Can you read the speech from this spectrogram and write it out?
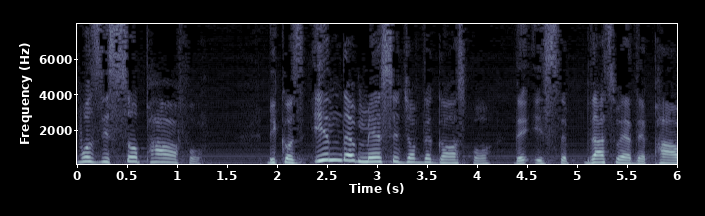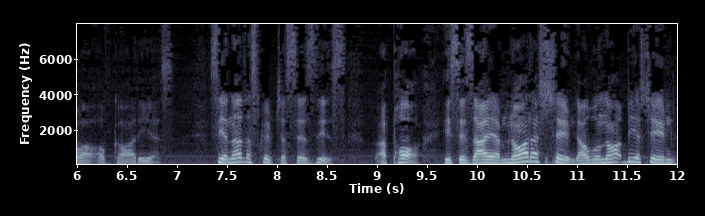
was this so powerful? Because in the message of the gospel, there is the, that's where the power of God is. See, another scripture says this. Uh, Paul, he says, I am not ashamed. I will not be ashamed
